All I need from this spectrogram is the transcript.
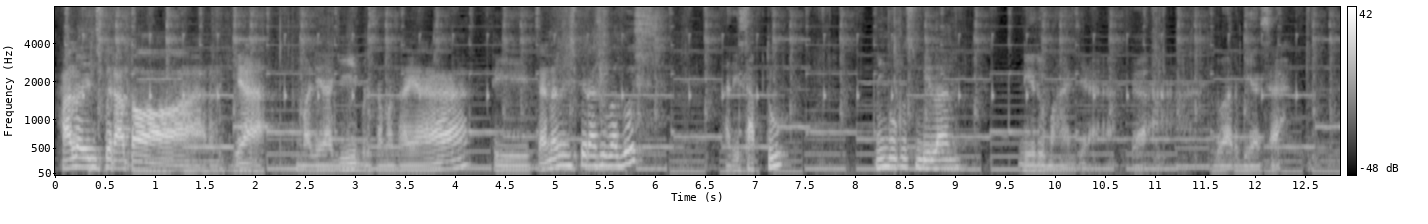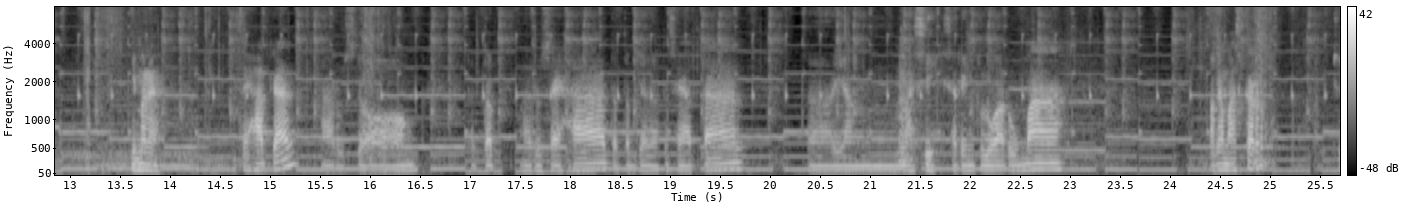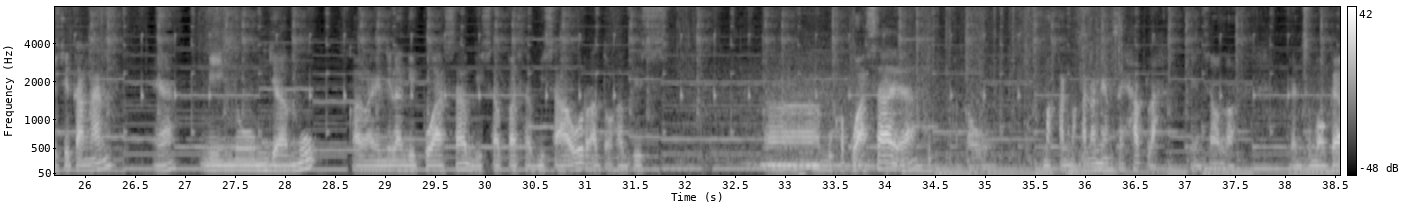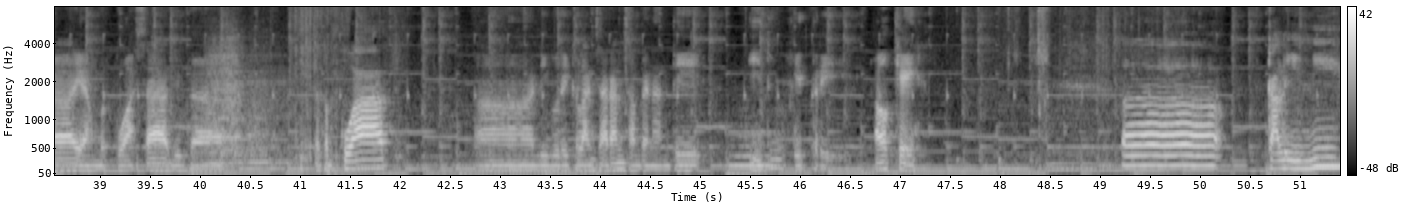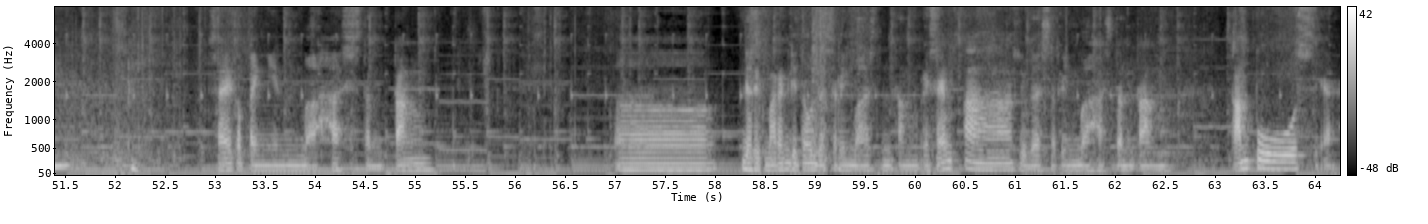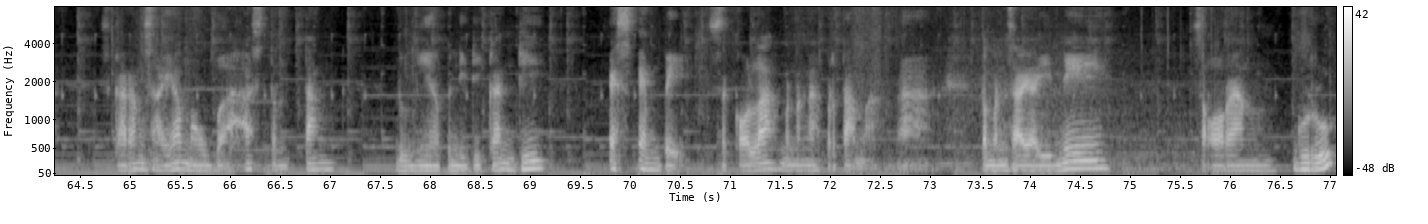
Halo Inspirator. Ya, kembali lagi bersama saya di channel Inspirasi Bagus. Hari Sabtu, minggu ke-9 di rumah aja. Ya, luar biasa. Gimana? Sehat kan? Harus dong. Tetap harus sehat, tetap jaga kesehatan. Eh, yang masih sering keluar rumah, pakai masker, cuci tangan, ya, minum jamu. Kalau ini lagi puasa bisa pas habis sahur atau habis uh, buka puasa ya, atau makan makanan yang sehat lah, insya Allah. Dan semoga yang berpuasa juga tetap kuat, uh, diberi kelancaran sampai nanti Idul Fitri. Oke. Uh, kali ini saya kepengen bahas tentang uh, dari kemarin kita udah sering bahas tentang SMA, sudah sering bahas tentang kampus ya. Sekarang saya mau bahas tentang dunia pendidikan di SMP, sekolah menengah pertama. Nah, teman saya ini seorang guru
